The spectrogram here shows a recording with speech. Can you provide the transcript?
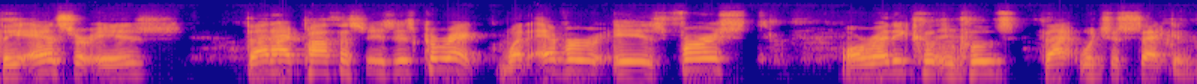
The answer is that hypothesis is correct. Whatever is first already includes that which is second.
